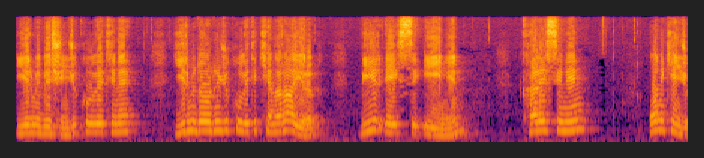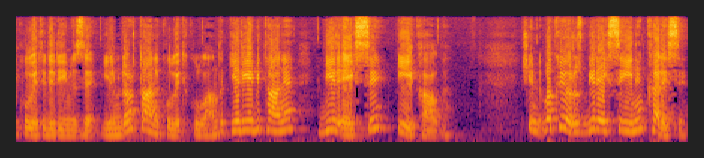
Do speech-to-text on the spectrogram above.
25. kuvvetini 24. kuvveti kenara ayırıp 1 eksi i'nin karesinin 12. kuvveti dediğimizde 24 tane kuvveti kullandık. Geriye bir tane 1 eksi i kaldı. Şimdi bakıyoruz 1 eksi i'nin karesi.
